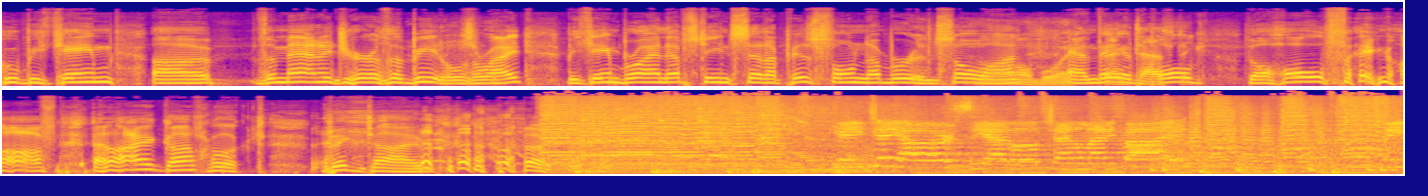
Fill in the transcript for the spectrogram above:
who became. Uh, the manager of the Beatles, right? Became Brian Epstein, set up his phone number and so on. Oh boy! And they Fantastic. had pulled the whole thing off, and I got hooked big time. KJR, Seattle, Channel 95. The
